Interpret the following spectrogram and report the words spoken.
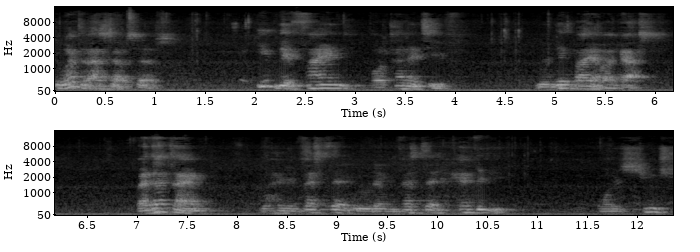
So we have to ask ourselves, if they find alternative will they buy our gas? By that time, we have invested, we would have invested heavily on a huge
